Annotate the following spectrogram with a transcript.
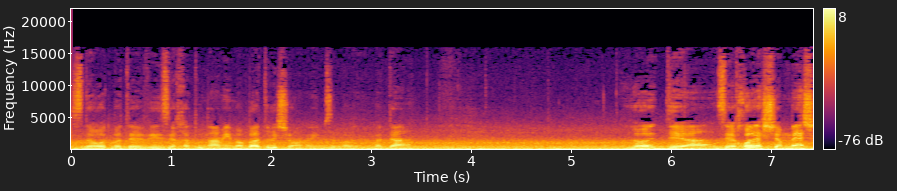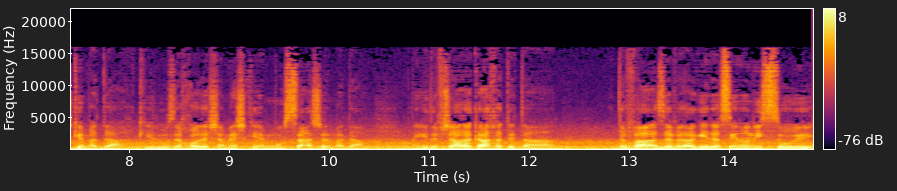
סדרות בטלוויזיה, חתונה ממבט ראשון, האם זה מדע? לא יודע, זה יכול לשמש כמדע, כאילו זה יכול לשמש כמושא של מדע. נגיד אפשר לקחת את הדבר הזה ולהגיד עשינו ניסוי,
